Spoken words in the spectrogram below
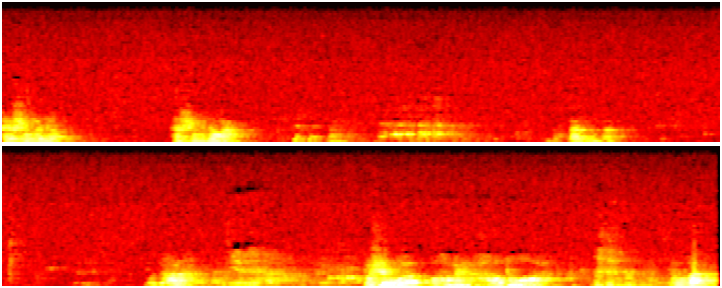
还有十分钟，还有十分钟啊！那怎么办？啊？不是我，我后面还有好多啊，怎么办？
